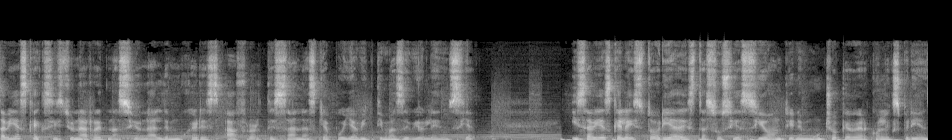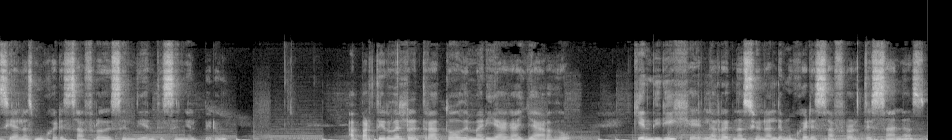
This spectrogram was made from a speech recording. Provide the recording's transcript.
¿Sabías que existe una red nacional de mujeres afroartesanas que apoya a víctimas de violencia? ¿Y sabías que la historia de esta asociación tiene mucho que ver con la experiencia de las mujeres afrodescendientes en el Perú? A partir del retrato de María Gallardo, quien dirige la Red Nacional de Mujeres Afroartesanas,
